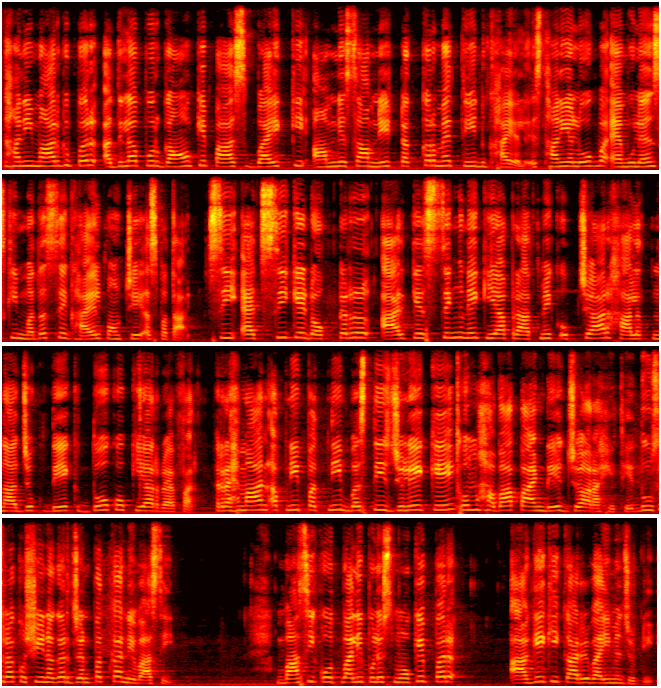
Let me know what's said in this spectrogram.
धानी मार्ग पर अदलापुर गाँव के पास बाइक की आमने सामने टक्कर में तीन घायल। स्थानीय लोग व एंबुलेंस की मदद से घायल पहुँचे अस्पताल। सीएचसी के डॉक्टर आर के सिंह ने किया प्राथमिक उपचार, हालत नाजुक, देख दो को किया रेफर। रहमान अपनी पत्नी बस्ती ज़िले के थुम हवा पांडे जा रहे थे। दूसरा कुशीनगर जनपद का निवासी। बांसी कोतवाली पुलिस मौके पर आगे की कार्रवाई में जुटी।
